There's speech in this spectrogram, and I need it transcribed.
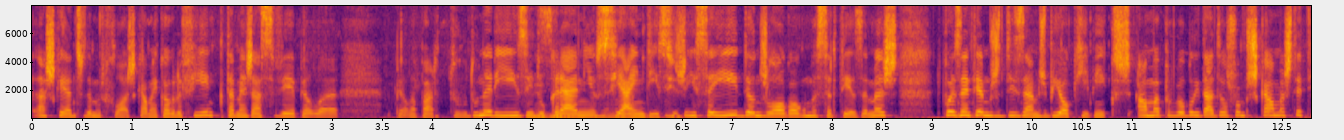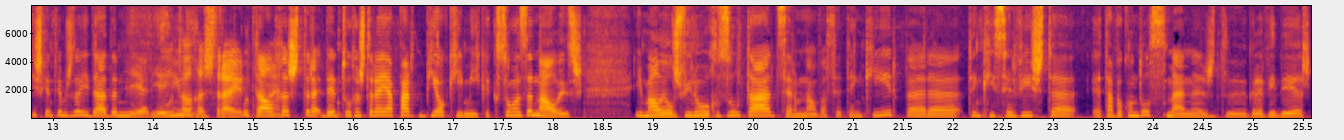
acho que é antes da morfológica. Há uma ecografia em que também já se vê pela pela parte do, do nariz e do Exato. crânio, se há indícios. Uhum. Isso aí deu-nos logo alguma certeza. Mas depois, em termos de exames bioquímicos, há uma probabilidade, eles vão buscar uma estatística em termos da idade da mulher. E o aí, tal rastreio. O tal rastreio, dentro do rastreio, há a parte bioquímica, que são as análises. E mal eles viram o resultado, disseram não, você tem que ir para, tem que ir ser vista, eu estava com 12 semanas de gravidez,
